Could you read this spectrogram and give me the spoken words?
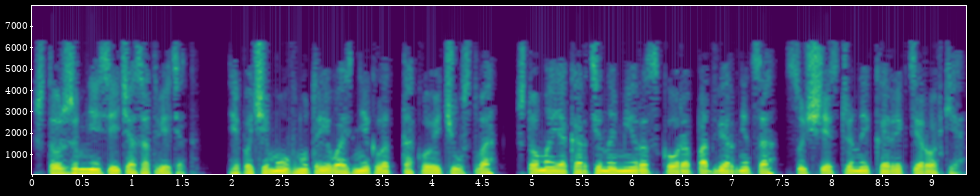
Что же мне сейчас ответят? И почему внутри возникло такое чувство, что моя картина мира скоро подвергнется существенной корректировке?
